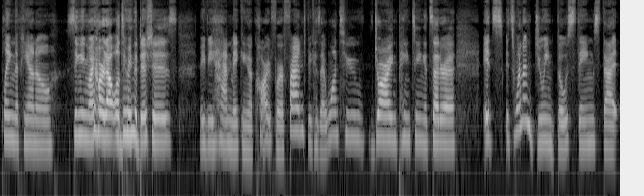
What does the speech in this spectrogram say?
playing the piano, singing my heart out while doing the dishes, maybe hand making a card for a friend because I want to, drawing, painting, etc. It's it's when I'm doing those things that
